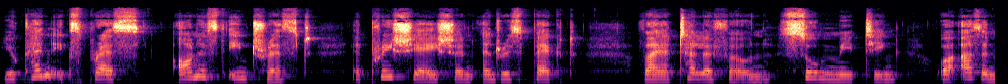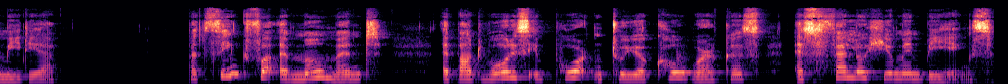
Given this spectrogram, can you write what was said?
You can express honest interest, appreciation, and respect via telephone, Zoom meeting, or other media. But think for a moment about what is important to your co-workers as fellow human beings.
